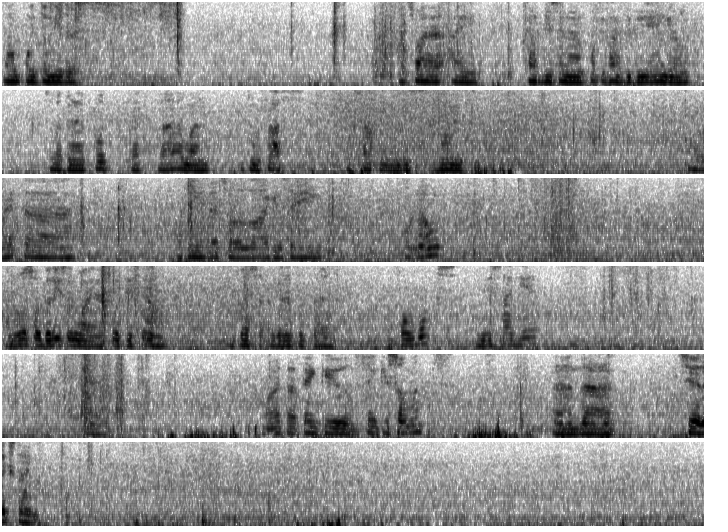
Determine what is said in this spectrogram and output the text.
one point two meters. That's why I, I cut this in a 45 degree angle so that when I put that, the other one, it will flush exactly in this joint. Alright, uh, I think that's all I can say for now. And also the reason why I put this now, because I'm gonna put a foam box on this side here. Yeah. Alright, uh, thank you, thank you so much, and uh, see you next time.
